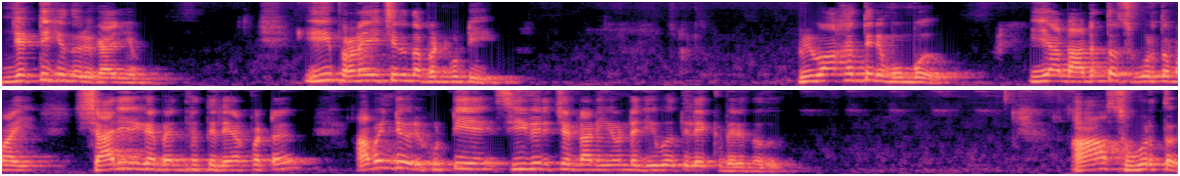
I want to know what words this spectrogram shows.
ഞെട്ടിക്കുന്ന ഒരു കാര്യം. ഈ പ്രണയിച്ചിരുന്ന പെൺകുട്ടി വിവാഹത്തിന് മുമ്പ് ഇയാളുടെ അടുത്ത സുഹൃത്തുമായി ശാരീരിക ബന്ധത്തിൽ ഏർപ്പെട്ട് അവന്റെ ഒരു കുട്ടിയെ സ്വീകരിച്ചിട്ടാണ് ഇവന്റെ ജീവിതത്തിലേക്ക് വരുന്നത്. ആ സുഹൃത്ത്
